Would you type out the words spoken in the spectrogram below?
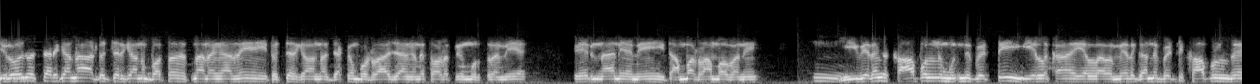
ఈ రోజు వచ్చారికన్నా అటు వచ్చారికన్నా బొత్త సత్యనారాయణ కానీ ఇటు వచ్చారికన్నా జక్కంపూడి రాజాంగని తోట త్రిమూర్తులని పేరు నాని అని ఇటు అంబటి రాంబాబు అని. ఈ విధంగా కాపుల్ని ముందు పెట్టి వీళ్ళ వీళ్ళ మీద గన్ను పెట్టి కాపుల్ని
